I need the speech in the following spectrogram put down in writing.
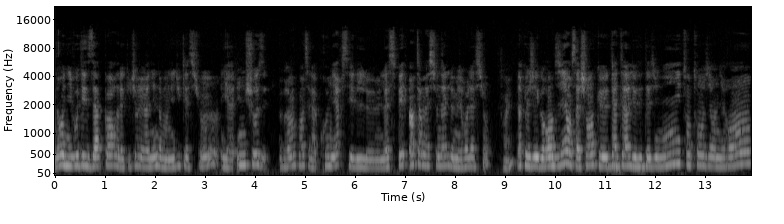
Non, au niveau des apports de la culture iranienne dans mon éducation, il y a une chose, vraiment pour moi c'est la première, c'est l'aspect international de mes relations. Ouais. C'est-à-dire que j'ai grandi en sachant que Tata vit aux États-Unis, Tonton vit en Iran.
